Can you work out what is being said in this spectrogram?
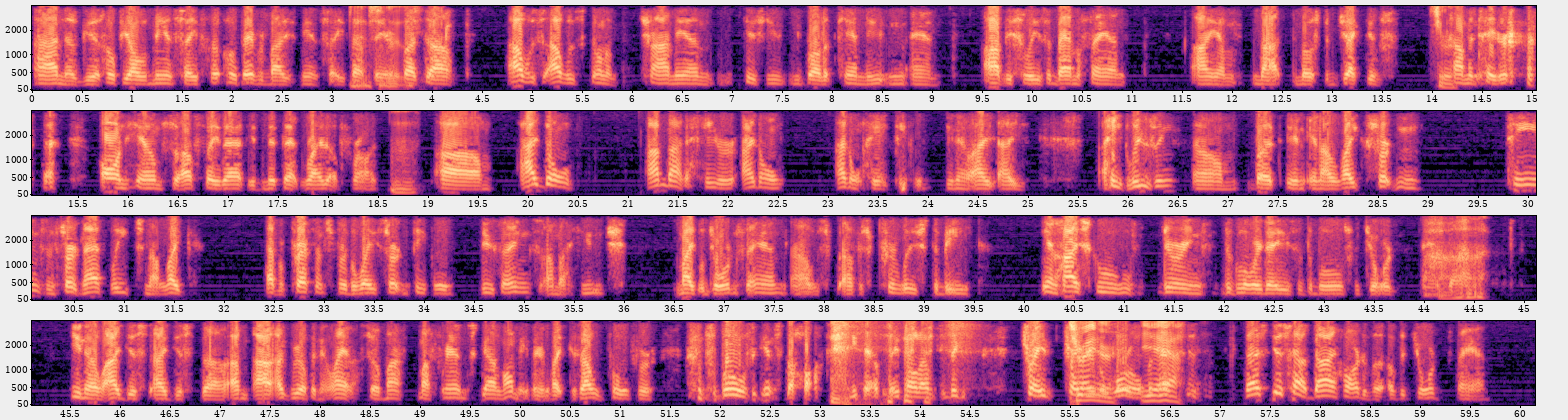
I know. Good. Hope y'all are being safe. Hope everybody's being safe out Absolutely. there. But uh, I was I was going to chime in because you you brought up Cam Newton, and obviously as a Bama fan, I am not the most objective Sure. commentator on him. So I'll say that, admit that right up front. Mhm. Um, I don't. I'm not a hater. I don't. I don't hate people. You know, I I, I hate losing. Um, but and and I like certain teams and certain athletes, and I like have a preference for the way certain people do things. I'm a huge Michael Jordan fan. I was I was privileged to be in high school during the glory days of the Bulls with Jordan. And, uh, Uh-huh. you know, I just, I just, uh, I'm, I I grew up in Atlanta, so my my friends got on me. They're like, because I would pull for the Bulls against the Hawks. You know, they thought I was the biggest trade trader, in the world. But yeah. that's just, that's just how diehard of a of a Jordan fan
